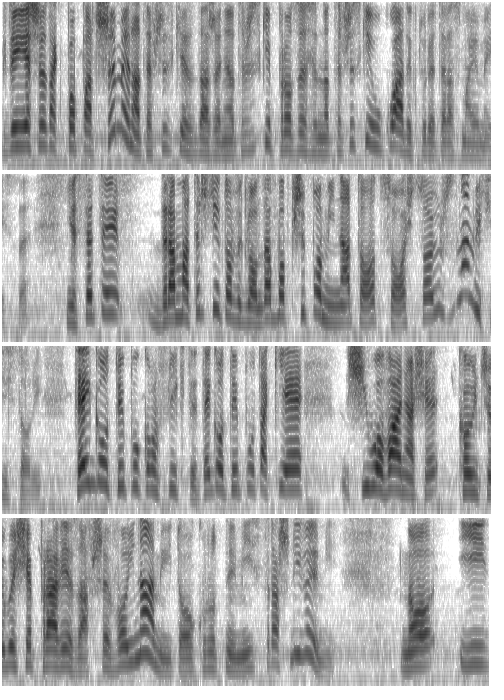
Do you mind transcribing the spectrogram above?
gdy jeszcze tak popatrzymy na te wszystkie zdarzenia, na te wszystkie procesy, na te wszystkie układy, które teraz mają miejsce, niestety dramatycznie to wygląda, bo przypomina to coś, co już znamy z historii. Tego typu konflikty, tego typu takie siłowania się kończyły się prawie zawsze wojnami, to okrutnymi i straszliwymi. No i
